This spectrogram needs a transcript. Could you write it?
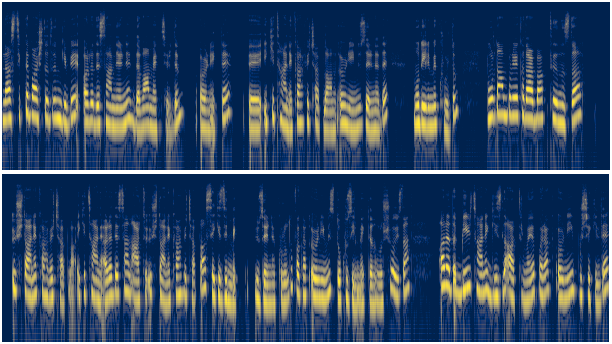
lastikte başladığım gibi ara desenlerini devam ettirdim örnekte. iki tane kahve çatlağının örneğin üzerine de modelimi kurdum. Buradan buraya kadar baktığınızda 3 tane kahve çatlağı, 2 tane ara desen artı 3 tane kahve çatlağı 8 ilmek üzerine kuruldu. Fakat örneğimiz 9 ilmekten oluşuyor. O yüzden arada bir tane gizli artırma yaparak örneği bu şekilde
